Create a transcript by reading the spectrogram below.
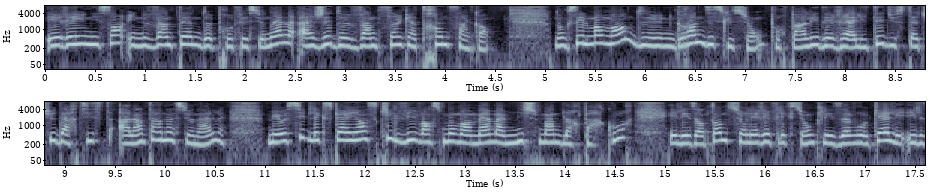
et réunissant une vingtaine de professionnels âgés de 25 à 35 ans. Donc c'est le moment d'une grande discussion pour parler des réalités du statut d'artiste à l'international, mais aussi de l'expérience qu'ils vivent en ce moment même à mi-chemin de leur parcours et les entendre sur les réflexions que les œuvres auxquelles ils,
